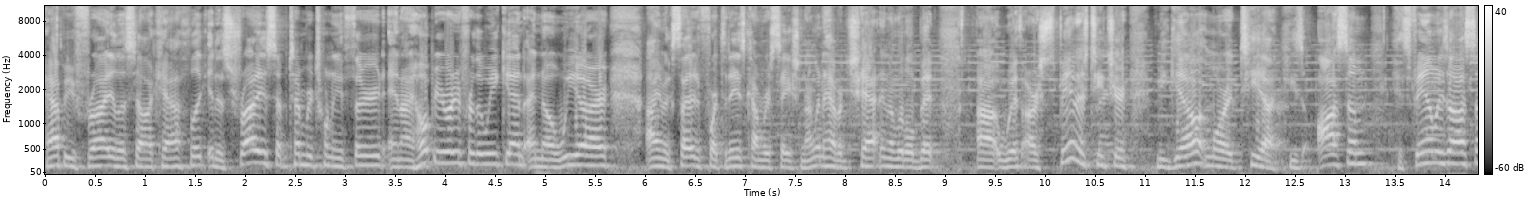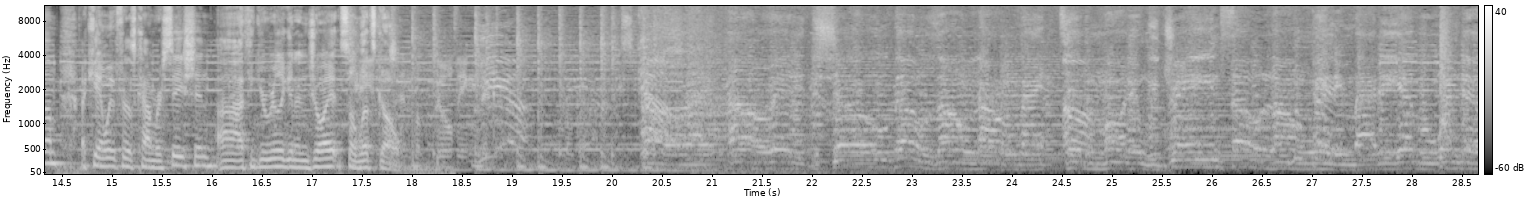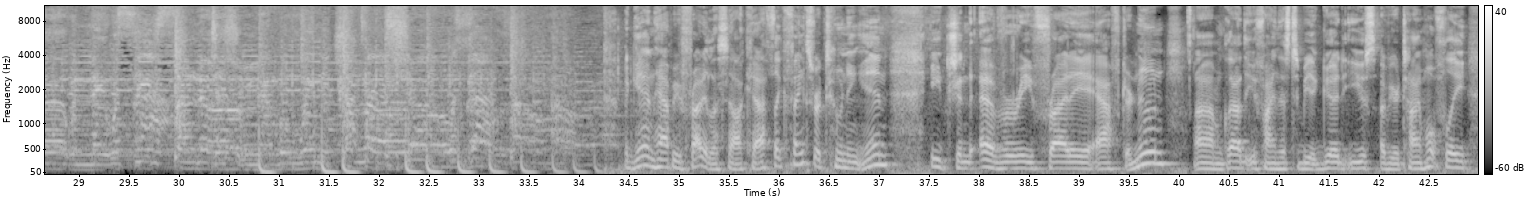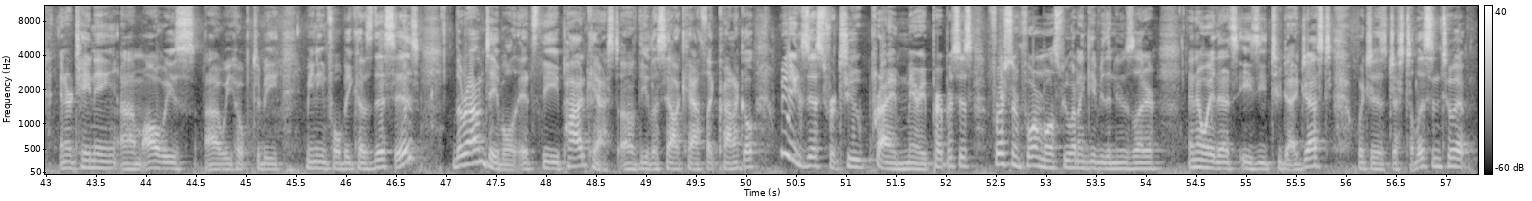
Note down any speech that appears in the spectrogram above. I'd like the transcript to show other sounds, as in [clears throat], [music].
Happy Friday, LaSalle Catholic. It is Friday, September 23rd, and I hope you're ready for the weekend. I know we are. I'm excited for today's conversation. I'm going to have a chat in a little bit uh, with our Spanish teacher, Miguel Moratia. He's awesome. His family's awesome. I can't wait for this conversation. Uh, I think you're really going to enjoy it, so let's go. Again, happy Friday, LaSalle Catholic. Thanks for tuning in each and every Friday afternoon. I'm glad that you find this to be a good use of your time. Hopefully, entertaining. Um, always, uh, we hope to be meaningful because this is the Roundtable. It's the podcast of the LaSalle Catholic Chronicle. We exist for two primary purposes. First and foremost, we want to give you the newsletter in a way that's easy to digest, which is just to listen to it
